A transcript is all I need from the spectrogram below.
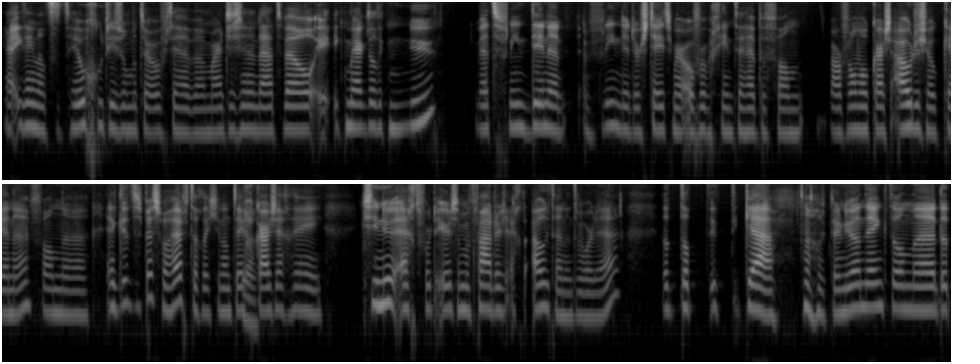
Ja, ik denk dat het heel goed is om het erover te hebben. Maar het is inderdaad wel... Ik merk dat ik nu met vriendinnen en vrienden er steeds meer over begin te hebben van waarvan we elkaars ouders ook kennen. Van, uh, en het is best wel heftig dat je dan tegen ja. elkaar zegt: hey, ik zie nu echt voor het eerst dat mijn vader is echt oud aan het worden. Hè? Dat, dat, ik, ja, als ik daar nu aan denk, dan uh, dat,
